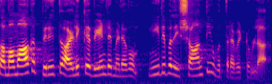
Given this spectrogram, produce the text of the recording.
சமமாக பிரித்து அளிக்க வேண்டும் எனவும் நீதிபதி சாந்தி உத்தரவிட்டுள்ளார்.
